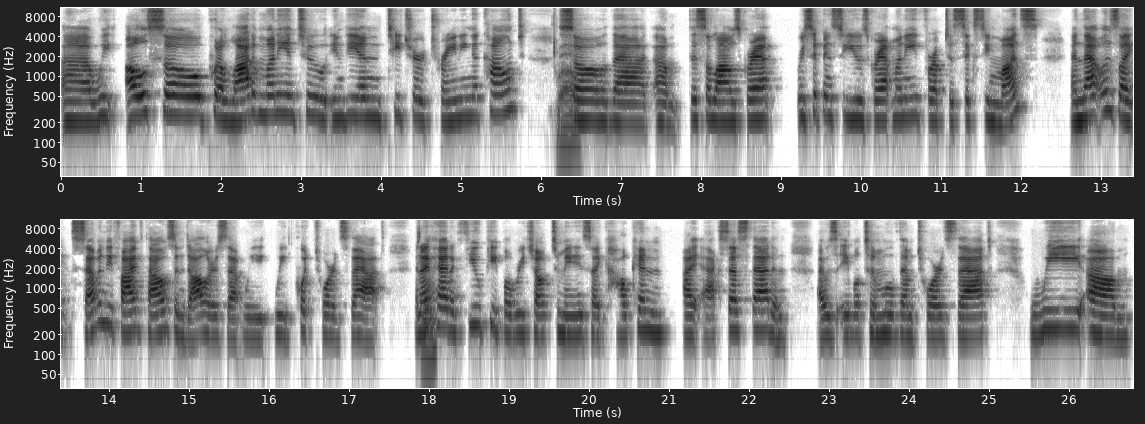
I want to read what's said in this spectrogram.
Uh, we also put a lot of money into indian teacher training account. Wow. so that um, this allows grant recipients to use grant money for up to 60 months and that was like $75,000 that we we put towards that. And I've had a few people reach out to me. It's like, how can I access that? And I was able to move them towards that. We um,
